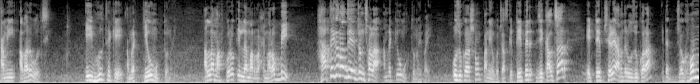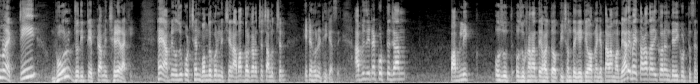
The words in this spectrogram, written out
আমি আবারও বলছি, এই ভুল থেকে আমরা কেউ মুক্ত নই। আল্লাহ মাফ করুক, ইল্লামার রহেমা রব্বি হাতে গোনা দুই একজন ছাড়া, আমরা কেউ মুক্ত নই ভাই। উজু করার সময় পানি অপচয়। আজকে টেপের যে কালচার এই টেপ ছেড়ে আমাদের উজু করা, এটা জঘন্য একটি ভুল যদি টেপটা আমি ছেড়ে রাখি। হ্যাঁ আপনি উজু করছেন, বন্ধ করে নিচ্ছেন, আবার দরকার হচ্ছে চালুচ্ছেন, এটা হলে ঠিক আছে। আপনি যদি এটা করতে যান পাবলিক অজু অজুখানাতে হয়তো পিছন থেকে কেউ আপনাকে তাড়া মারবে। আরে ভাই, তাড়াতাড়ি করেন, দেরি করতেছেন।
